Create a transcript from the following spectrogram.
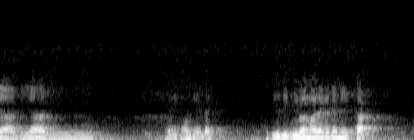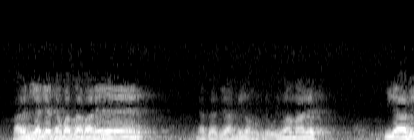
ယတရားသည်အဲဒီခေါင်းစဉ်တိုင်း အသေးစိတ်ဝေဘာမာရကတမေသသာရဏိယတရား၆ပါးသာပါလေလို့ညဇာပြမေးတော်မူပြီးတော့ဝေဘာမာရဤရာဘိ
